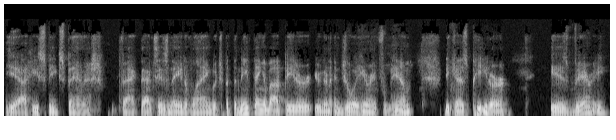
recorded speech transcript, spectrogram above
yeah, he speaks Spanish. In fact, that's his native language. But the neat thing about Peter, you're going to enjoy hearing from him because Peter is very,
